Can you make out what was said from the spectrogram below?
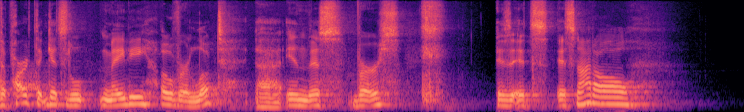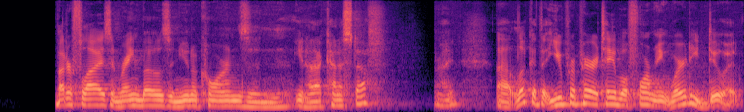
The part that gets maybe overlooked uh, in this verse is it's, it's not all butterflies and rainbows and unicorns and you know that kind of stuff, right? Uh, look at that. You prepare a table for me. Where do you do it?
